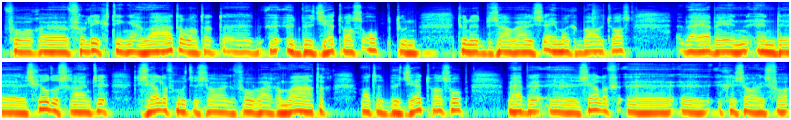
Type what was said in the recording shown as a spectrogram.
voor eh, verlichting en water, want het, eh, het budget was op toen, toen het bezouwhuis eenmaal gebouwd was. Wij hebben in, in de schildersruimte zelf moeten zorgen voor warm water, want het budget was op. We hebben eh, zelf eh, eh, gezorgd voor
